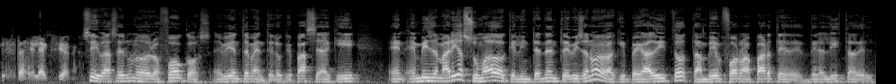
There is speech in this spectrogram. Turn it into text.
estas elecciones. Sí, va a ser uno de los focos, evidentemente. Lo que pase aquí en, en Villa María, sumado a que el intendente de Villanueva, aquí pegadito, también forma parte de, de la lista del,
